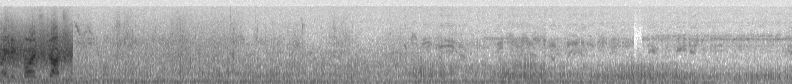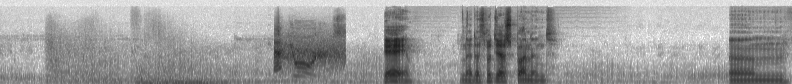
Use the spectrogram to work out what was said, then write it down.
Waiting for instructions. Okay. Na, das wird ja spannend. Ähm...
